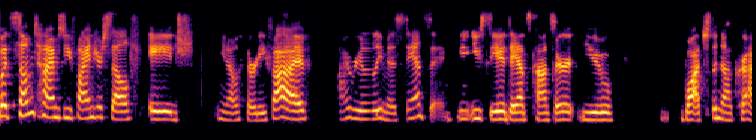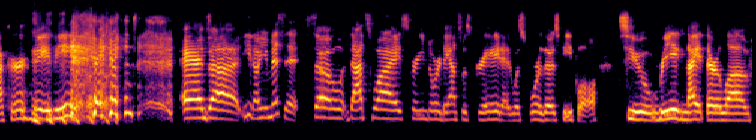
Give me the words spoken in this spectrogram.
But sometimes you find yourself age, you know, 35. I really miss dancing. You, you see a dance concert, you watch the Nutcracker, maybe, and, and uh, you know you miss it. So that's why Screen Door Dance was created was for those people to reignite their love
